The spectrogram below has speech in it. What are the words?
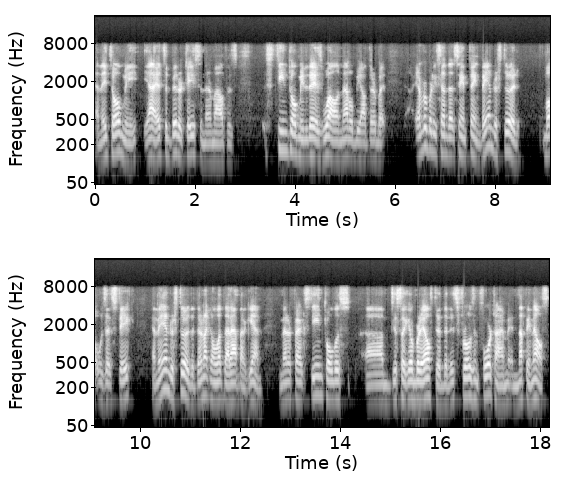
and they told me, yeah, it's a bitter taste in their mouth. As Steen told me today as well, and that'll be out there. But everybody said that same thing. They understood what was at stake, and they understood that they're not going to let that happen again. Matter of fact, Steen told us, um, just like everybody else did, that it's Frozen Four time and nothing else.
